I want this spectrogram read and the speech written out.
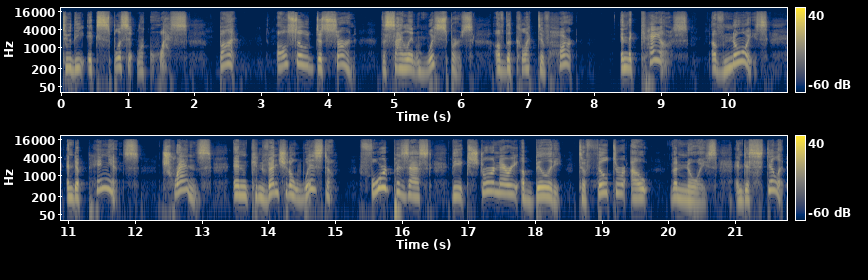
to the explicit requests, but also discern the silent whispers of the collective heart. In the chaos of noise and opinions, trends, and conventional wisdom, Ford possessed the extraordinary ability to filter out the noise and distill it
